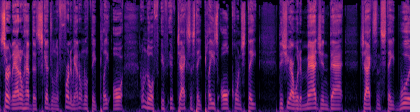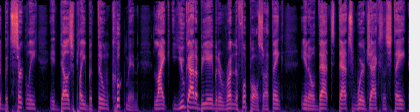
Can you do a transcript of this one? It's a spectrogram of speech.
certainly I don't have the schedule in front of me. I don't know if they play all. I don't know if, if, if Jackson State plays Alcorn State this year. I would imagine that Jackson State would, but certainly it does play Bethune Cookman. Like you got to be able to run the football. So I think you know that's that's where Jackson State.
